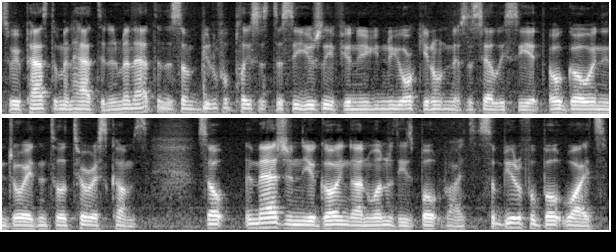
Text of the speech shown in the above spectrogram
So we passed through Manhattan. In Manhattan, there's some beautiful places to see. Usually, if you're in New York, you don't necessarily see it or go and enjoy it until a tourist comes. So imagine you're going on one of these boat rides. Some beautiful boat rides,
